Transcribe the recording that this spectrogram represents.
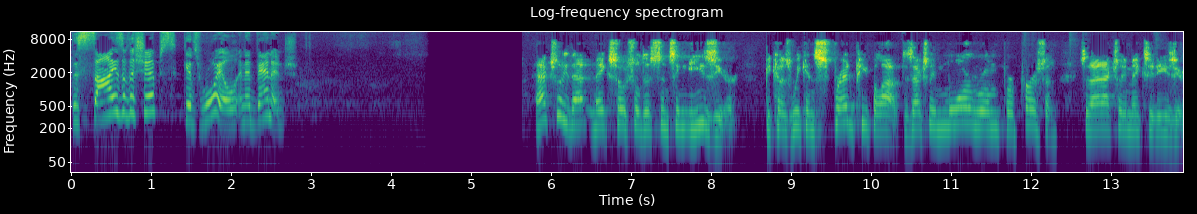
the size of the ships gives Royal an advantage actually that makes social distancing easier because we can spread people out. There's actually more room per person, so that actually makes it easier.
